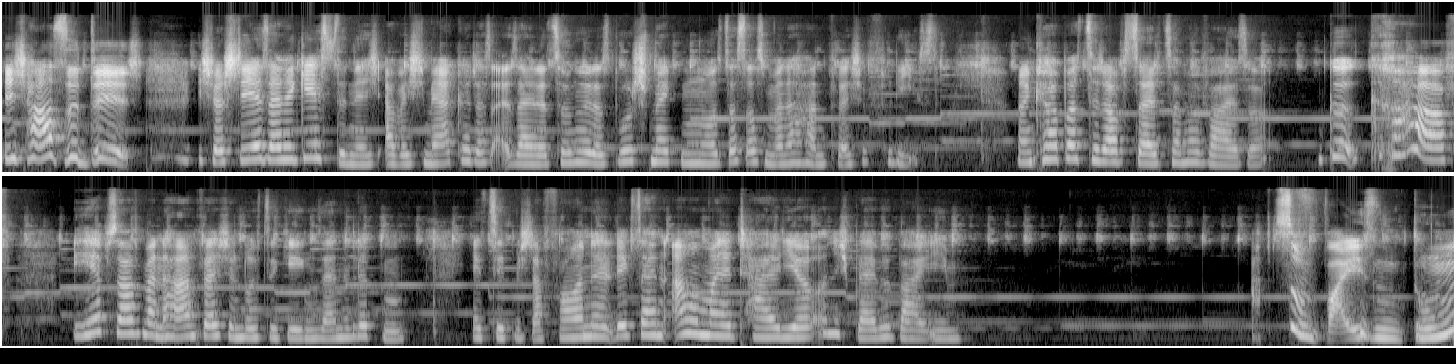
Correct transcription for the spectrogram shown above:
Ich hasse dich. Ich verstehe seine Geste nicht, aber ich merke, dass seine Zunge das Blut schmecken muss, das aus meiner Handfläche fließt. Mein Körper zittert auf seltsame Weise. G Graf! Ich heb sanft meine Handfläche und drücke sie gegen seine Lippen. Er zieht mich nach vorne, legt seinen Arm um meine Taille und ich bleibe bei ihm. Abzuweisen, dumm?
